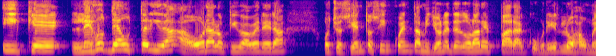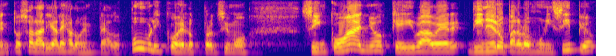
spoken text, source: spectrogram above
y que lejos de austeridad ahora lo que iba a haber era 850 millones de dólares para cubrir los aumentos salariales a los empleados públicos en los próximos cinco años, que iba a haber dinero para los municipios,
